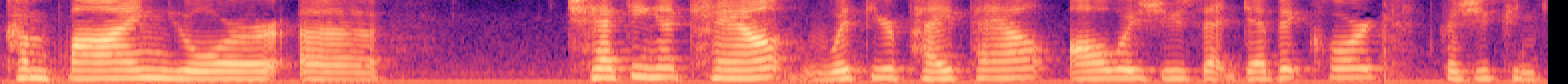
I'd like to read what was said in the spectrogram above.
combine your uh, checking account with your PayPal. Always use that debit card because you can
